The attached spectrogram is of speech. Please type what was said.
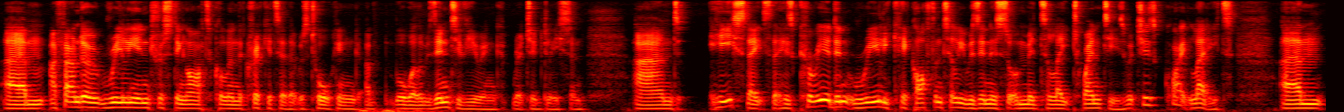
Um, I found a really interesting article in the Cricketer that was talking, uh, well, it was interviewing Richard Gleeson. And he states that his career didn't really kick off until he was in his sort of mid to late 20s, which is quite late. Um,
